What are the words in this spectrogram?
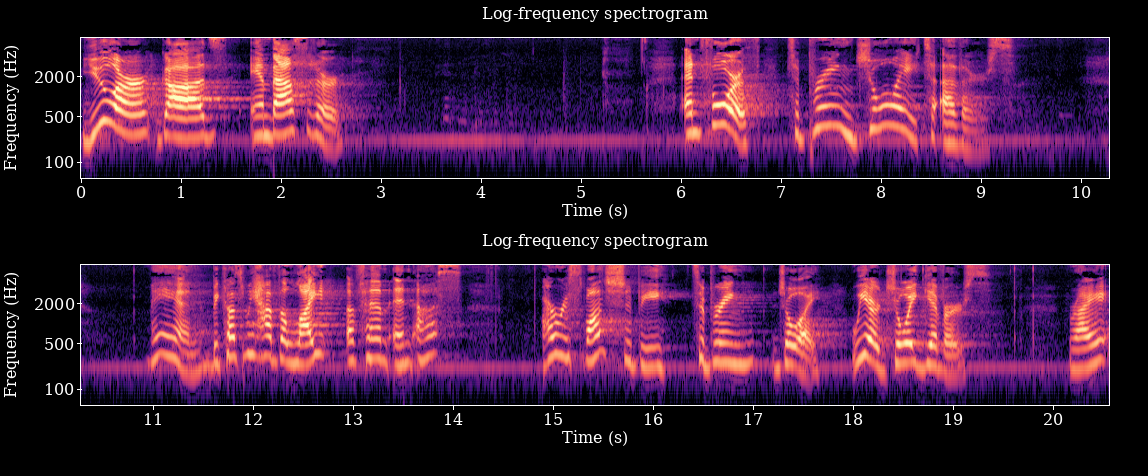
You are God's ambassador. And fourth, to bring joy to others. Man, because we have the light of Him in us, our response should be to bring joy. We are joy givers, right?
